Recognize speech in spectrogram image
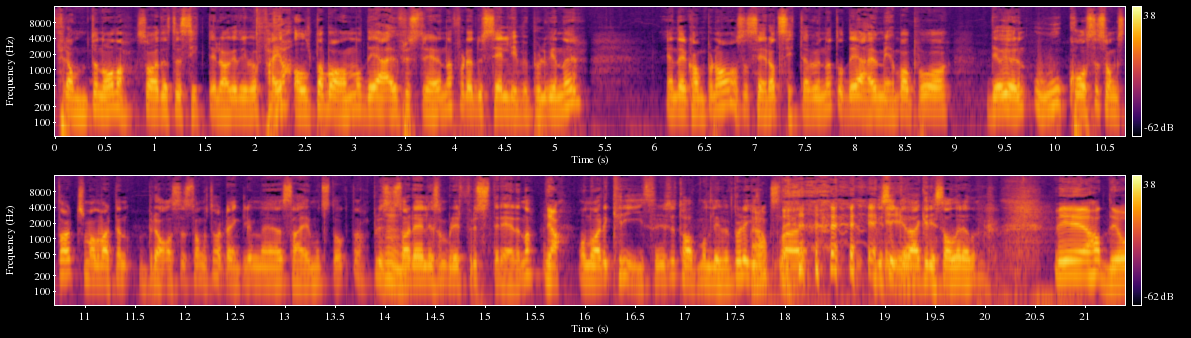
fram til nå, da, så har dette City-laget drivet og feid Ja. alt av banen, og det er jo frustrerende, for du ser Liverpool vinner en del kamper nå, og så ser du at City har vunnet, og det er jo med bare på det å gjøre en ok sesongstart, som hadde vært en bra sesongstart egentlig med seier mot Stoke, da. plutselig Mm. så har det liksom blitt frustrerende. Ja. Og nå er det krise hvis vi taper mot Liverpool, ikke Ja. sant. Så det er, hvis ikke det er krise allerede. Vi hadde jo,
